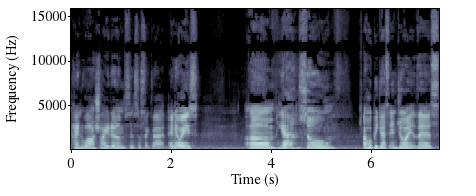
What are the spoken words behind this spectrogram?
hand wash items and stuff like that. Anyways, um, yeah, so I hope you guys enjoy this.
